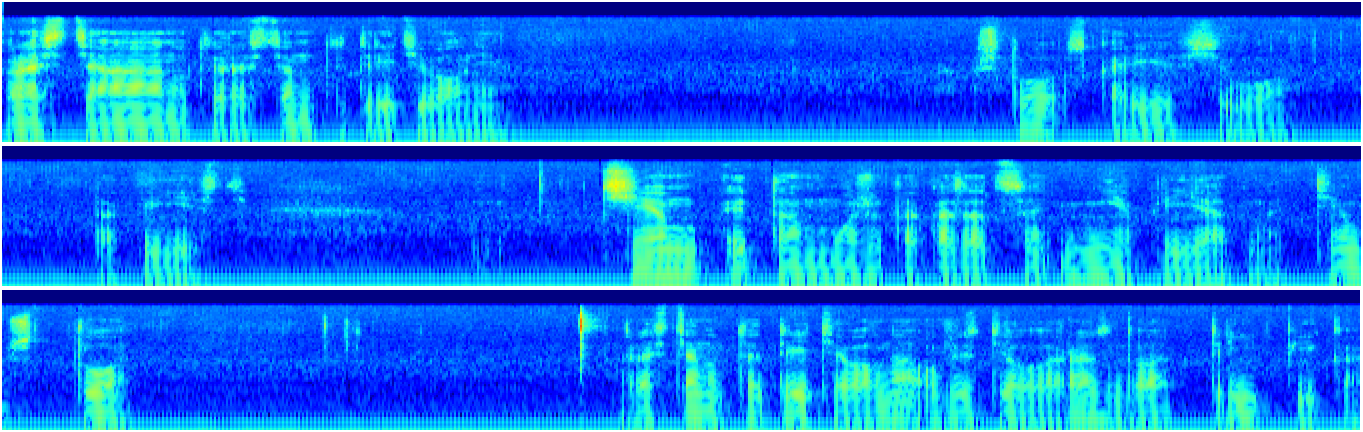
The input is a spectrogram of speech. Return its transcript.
растянутой, растянутой третьей волне. Что, скорее всего, так и есть. Чем это может оказаться неприятно? Тем, что растянутая третья волна уже сделала раз, два, три пика.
